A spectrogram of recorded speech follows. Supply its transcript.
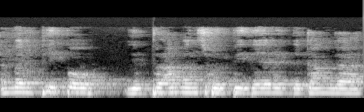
And when people, the Brahmins would be there at the Ganga,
